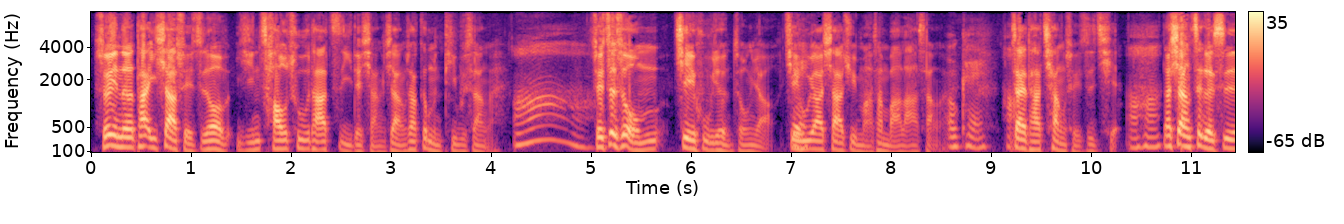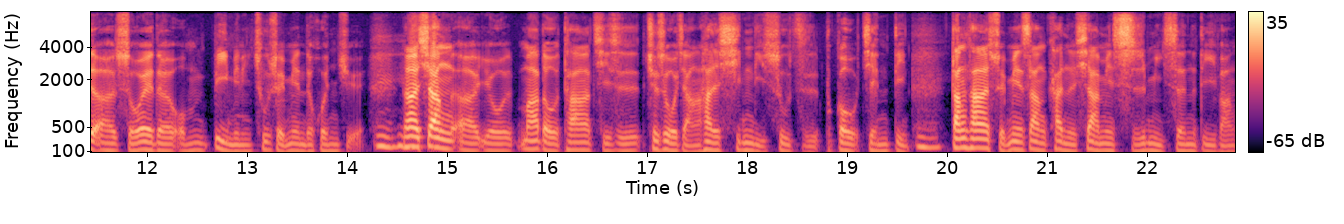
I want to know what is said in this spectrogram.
所以呢，他一下水之后，已经超出他自己的想象，所以他根本提不上来。哦，所以这时候我们介护就很重要，介护要下去，马上把他拉上来。OK，在他呛水之前。啊哈，那像这个是呃所谓的我们避免你出水面的昏厥。嗯，那像呃有 model，他其实就是我讲的他的心理素质不够坚定。嗯，当他在水面上看着下面十米深的地方，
